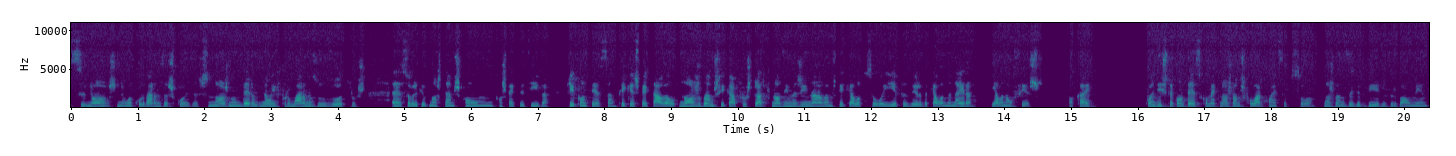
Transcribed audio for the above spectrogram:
se nós não acordarmos as coisas, se nós não, der, não informarmos os outros uh, sobre aquilo que nós estamos com, com expectativa que aconteça, o que é que é expectável, nós vamos ficar frustrados porque nós imaginávamos que aquela pessoa ia fazer daquela maneira e ela não fez, ok? Quando isto acontece, como é que nós vamos falar com essa pessoa? Nós vamos agredir verbalmente,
